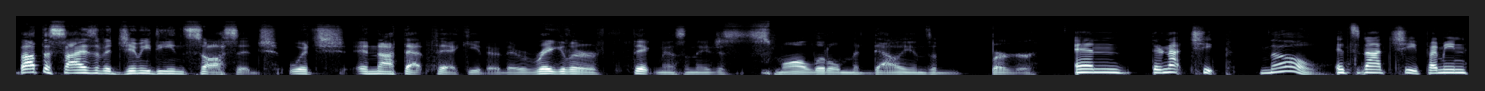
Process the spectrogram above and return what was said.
about the size of a Jimmy Dean sausage, which and not that thick either. They're regular thickness, and they're just small little medallions of burger. And they're not cheap. No, It's not cheap. I mean,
